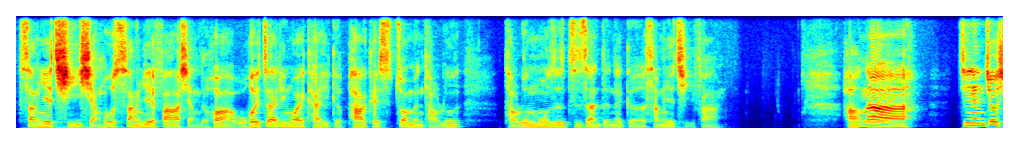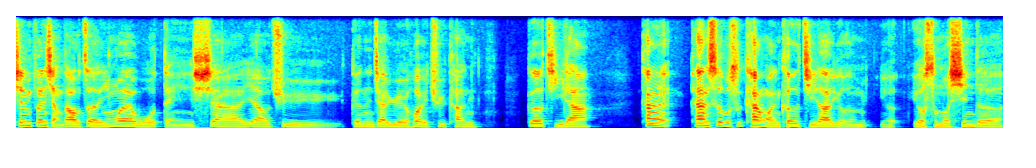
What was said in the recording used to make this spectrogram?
商业奇想或商业发想的话，我会再另外开一个 Podcast 专门讨论讨论《末日之战》的那个商业启发。好，那今天就先分享到这，因为我等一下要去跟人家约会，去看哥吉拉，看看是不是看完科吉拉有人有有什么新的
